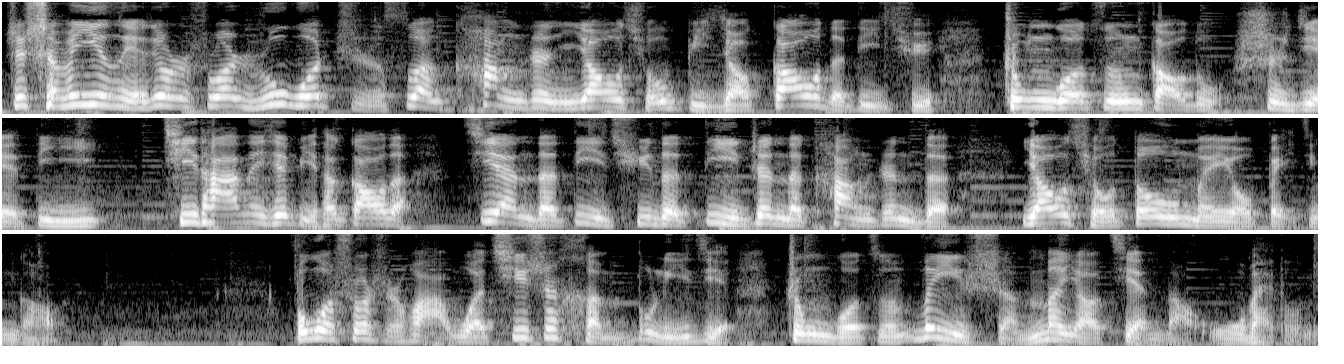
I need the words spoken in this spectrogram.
这什么意思？也就是说，如果只算抗震要求比较高的地区，中国尊高度世界第一，其他那些比它高的建的地区的地震的抗震的要求都没有北京高。不过说实话，我其实很不理解中国尊为什么要建到五百多米。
